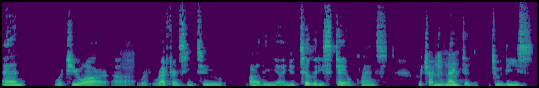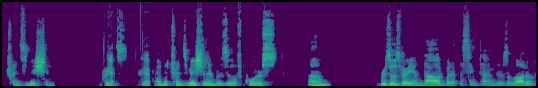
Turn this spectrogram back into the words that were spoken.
and what you are uh, re- referencing to are the uh, utility scale plants, which are mm-hmm. connected to these transmission grids. Yeah. yeah. And the transmission in Brazil, of course, um, Brazil is very endowed, but at the same time, there's a lot of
